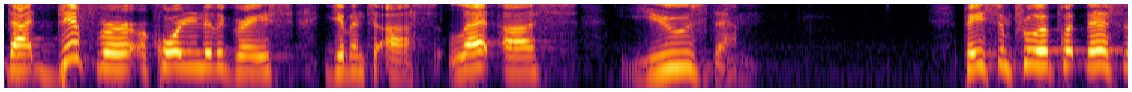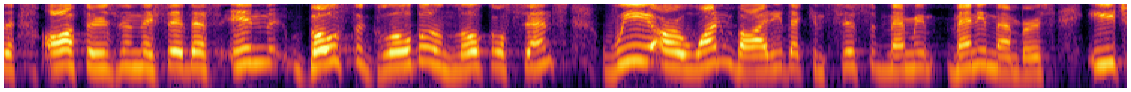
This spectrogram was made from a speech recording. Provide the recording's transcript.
that differ according to the grace given to us. Let us use them. Payson Pruitt put this, the authors, and they say this in both the global and local sense, we are one body that consists of many members, each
